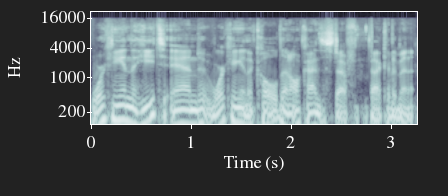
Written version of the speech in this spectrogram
working in the heat and working in the cold and all kinds of stuff. Back in a minute.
